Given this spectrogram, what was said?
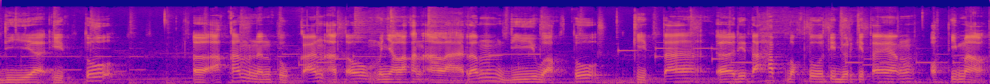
dia itu uh, akan menentukan atau menyalakan alarm di waktu kita uh, di tahap waktu tidur kita yang optimal.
